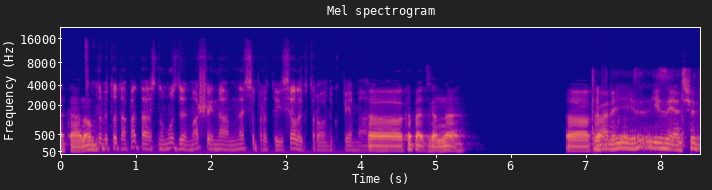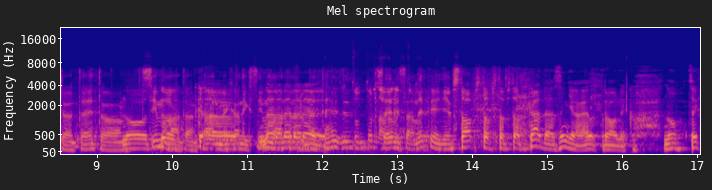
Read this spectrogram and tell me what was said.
Tā kā, nu, Nu, bet tu tāpat tās no mūsdienu mašīnām nesapratīsi elektroniku, piemēram. uh, kāpēc gan nē? Uh, Tu vari iz- iziet šito te to Nu, simulātoru, kā- ar mehānikas nē, nē, nē, simulātoru, nē, bet Tu- tur servisā nepieņems. Stop, stop, stop, stop. Kādā ziņā elektroniku? Nu, cik,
